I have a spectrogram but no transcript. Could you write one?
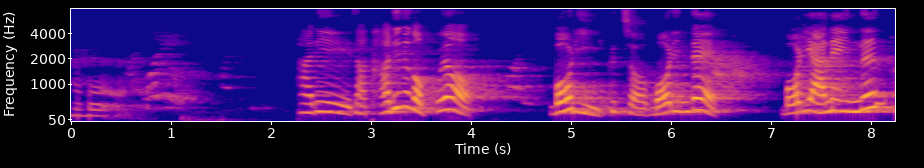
다리. 자, 다리는 없고요. 머리. 그쵸. 머리인데, 머리 안에 있는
